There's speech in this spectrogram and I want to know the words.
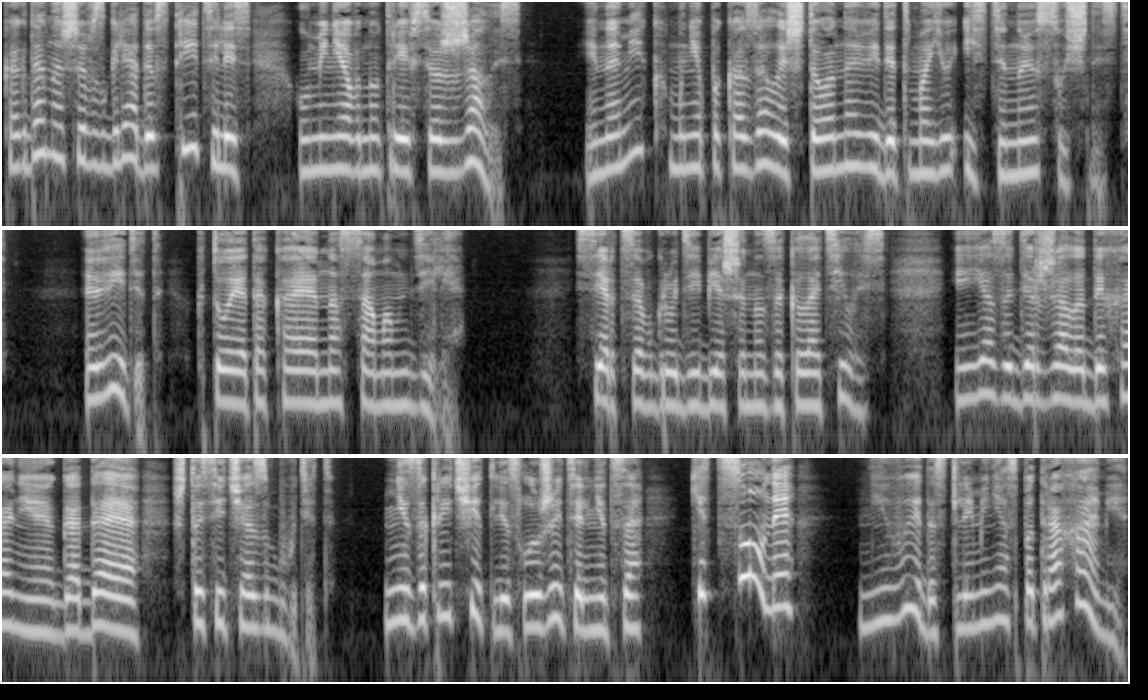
Когда наши взгляды встретились, у меня внутри все сжалось, и на миг мне показалось, что она видит мою истинную сущность. Видит, кто я такая на самом деле. Сердце в груди бешено заколотилось, и я задержала дыхание, гадая, что сейчас будет. Не закричит ли служительница «Кицуне!» Не выдаст ли меня с потрохами?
